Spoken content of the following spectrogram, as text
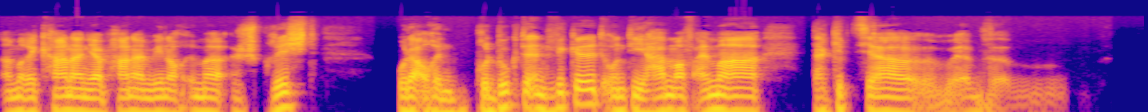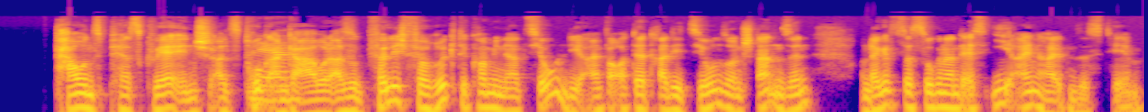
Amerikanern, Japanern, wen auch immer spricht oder auch in Produkte entwickelt und die haben auf einmal, da gibt's ja äh, Pounds per Square Inch als Druckangabe. Also völlig verrückte Kombinationen, die einfach aus der Tradition so entstanden sind. Und da gibt's das sogenannte SI-Einheitensystem.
